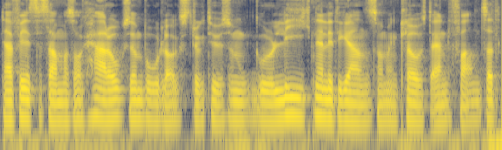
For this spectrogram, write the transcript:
Där finns det samma sak här också, en bolagsstruktur som går att likna lite grann som en closed end fund. Så att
